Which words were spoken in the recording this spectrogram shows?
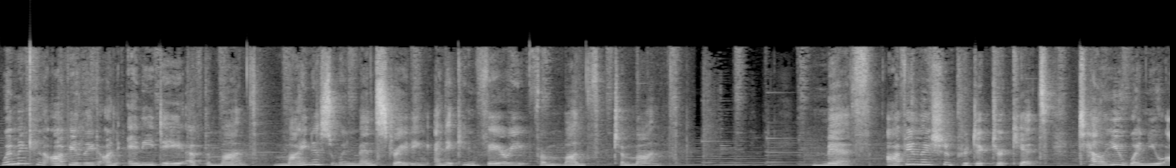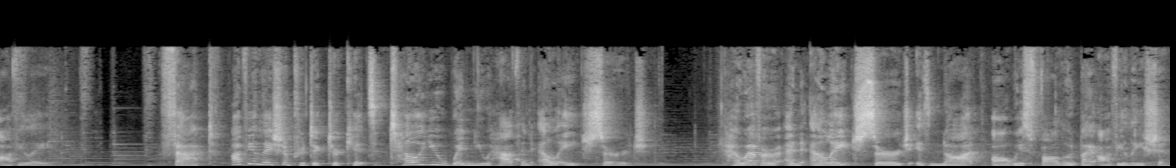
Women can ovulate on any day of the month, minus when menstruating, and it can vary from month to month. Myth. Ovulation predictor kits tell you when you ovulate. Fact. Ovulation predictor kits tell you when you have an LH surge. However, an LH surge is not always followed by ovulation.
